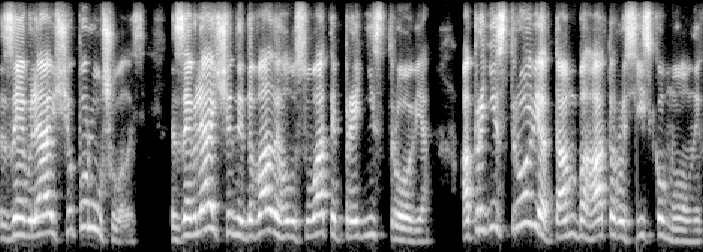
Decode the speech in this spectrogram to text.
заявляють, що порушувалось. Заявляють, що не давали голосувати Придністров'я. А Придністров'я там багато російськомовних.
